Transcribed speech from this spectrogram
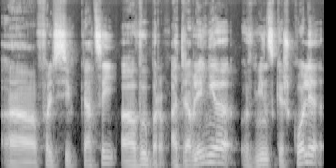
э, фальсификацией э, выборов. Отравление в Минской школе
